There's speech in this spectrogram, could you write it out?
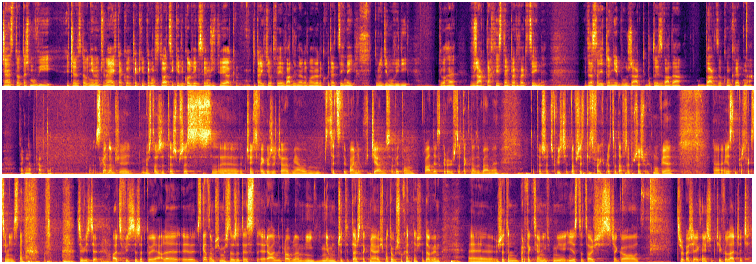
często też mówi, często, nie wiem, czy miałeś tak, tak, taką sytuację kiedykolwiek w swoim życiu, jak pytali cię o twoje wady na rozmowie rekrutacyjnej, to ludzie mówili trochę w żartach jestem perfekcyjny. W zasadzie to nie był żart, bo to jest wada bardzo konkretna, tak naprawdę. Zgadzam się. Myślę, że też przez e, część swojego życia miałem zdecydowanie, widziałem sobie tą wadę, skoro już to tak nazywamy. To też oczywiście dla wszystkich swoich pracodawców przyszłych mówię, e, jestem perfekcjonistą. oczywiście, oczywiście żartuję, ale e, zgadzam się. Myślę, że to jest realny problem i nie wiem, czy ty też tak miałeś, Mateuszu, chętnie się dowiem, że ten perfekcjonizm jest to coś, z czego trzeba się jak najszybciej wyleczyć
